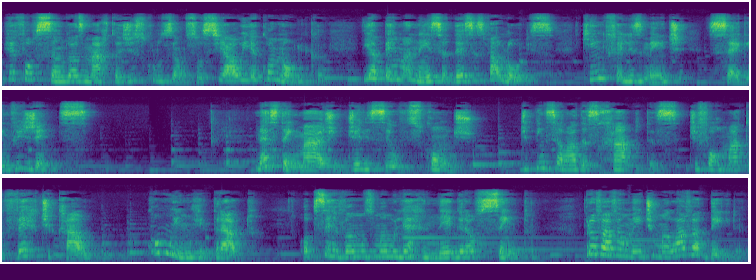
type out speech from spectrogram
reforçando as marcas de exclusão social e econômica e a permanência desses valores, que infelizmente seguem vigentes. Nesta imagem de Eliseu Visconde, de pinceladas rápidas, de formato vertical, como em um retrato, observamos uma mulher negra ao centro, provavelmente uma lavadeira,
